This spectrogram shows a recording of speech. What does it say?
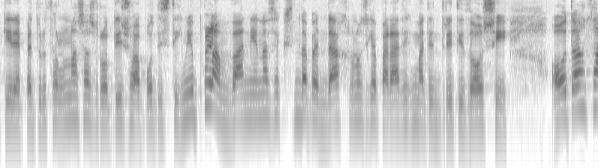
κύριε Πέτρου, θέλω να σας ρωτήσω από τη στιγμή που λαμβάνει ένας 65χρονο, για παράδειγμα, την τρίτη δόση, όταν θα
